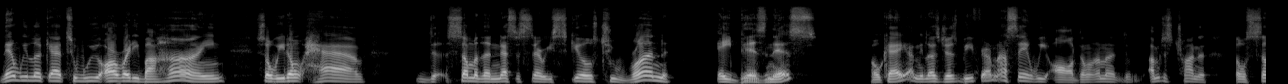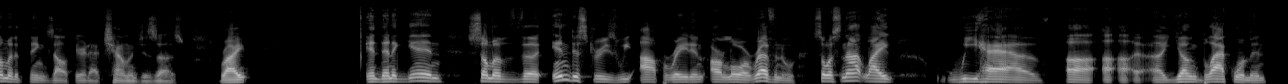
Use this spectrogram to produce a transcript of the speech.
Then we look at to we already behind, so we don't have the, some of the necessary skills to run a business. Okay, I mean, let's just be fair. I'm not saying we all don't. I'm not. I'm just trying to throw some of the things out there that challenges us, right? And then again, some of the industries we operate in are lower revenue. So it's not like we have uh, a, a, a, young black woman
